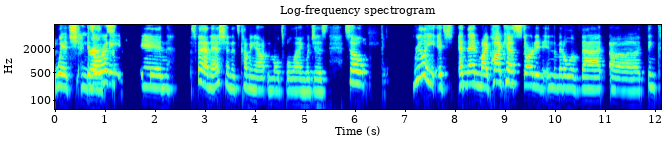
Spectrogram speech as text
which Congrats. is already in Spanish and it's coming out in multiple languages. So really it's and then my podcast started in the middle of that uh i think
